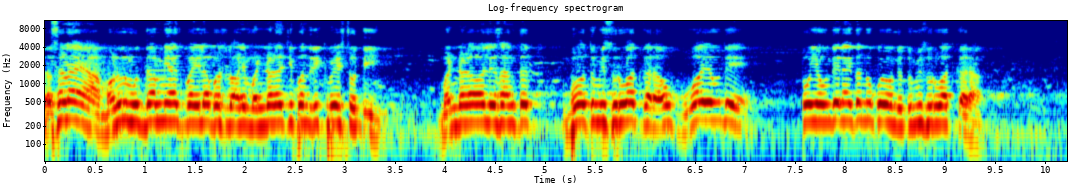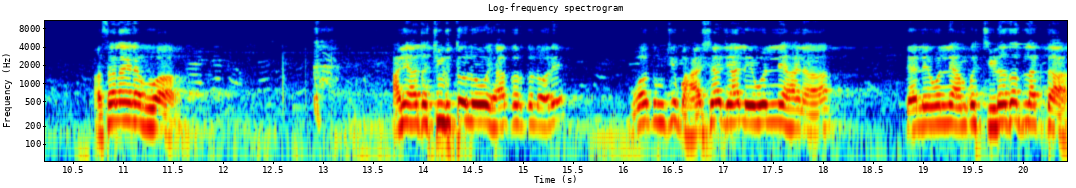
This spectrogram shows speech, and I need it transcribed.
तसं नाही म्हणून मुद्दाम मी आज पहिला बसलो आणि मंडळाची पण रिक्वेस्ट होती. मंडळावाले सांगतात बुवा तुम्ही सुरुवात करा हो. बुवा येऊ दे. तो येऊन दे नाही तर नको येऊन दे तुम्ही सुरुवात करा. असं नाही ना बुवा. आणि आता चिडतलो ह्या करतलो अरे बुवा तुमची भाषा ज्या लेवलने हा ना त्या लेवलने आमका चिडतच लागता.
